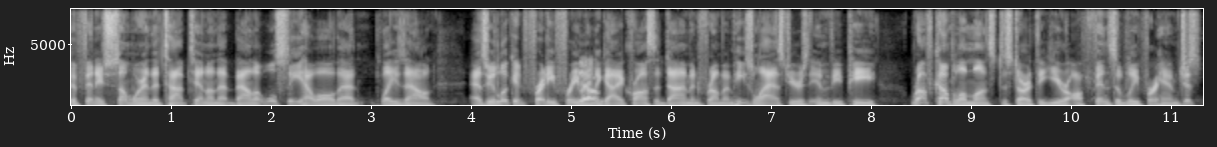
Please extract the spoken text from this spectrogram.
to finish somewhere in the top 10 on that ballot. We'll see how all that plays out. As we look at Freddie Freeman, Yeah. the guy across the diamond from him, he's last year's MVP. Rough couple of months to start the year offensively for him. Just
